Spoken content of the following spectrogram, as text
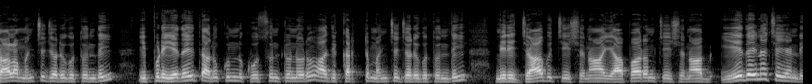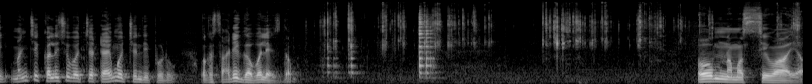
చాలా మంచి జరుగుతుంది. ఇప్పుడు ఏదైతే అనుకుని కూర్చుంటున్నారో అది కరెక్ట్ మంచి జరుగుతుంది. మీరు జాబ్ చేసినా వ్యాపారం చేసినా ఏదైనా చేయండి. మంచి కలిసి వచ్చే టైం వచ్చింది ఇప్పుడు. ఒకసారి గవ్వలేద్దాం. ఓం నమ శివాయ.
